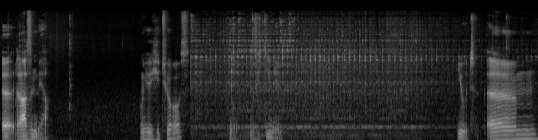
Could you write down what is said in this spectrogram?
äh, Rasenmäher. Komme hier die Tür raus? Ne, muss ich die nehmen. Gut. Ähm,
